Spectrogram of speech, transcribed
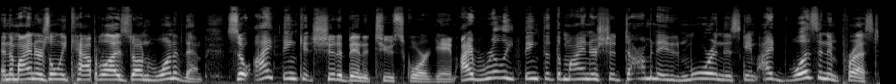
and the Miners only capitalized on one of them. So I think it should have been a two score game. I really think that the Miners should have dominated more in this game. I wasn't impressed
